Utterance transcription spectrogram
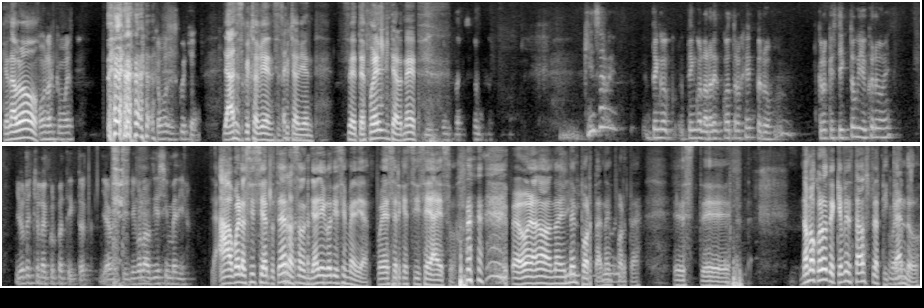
¿Qué onda, bro? Hola, ¿cómo es? ¿Cómo se escucha? Ya se escucha bien, se escucha bien. Se te fue el internet. Disculpa, disculpa. ¿Quién sabe? Tengo, tengo la red 4G, pero creo que es TikTok, yo creo, ¿eh? Yo le echo la culpa a TikTok. Ya ves que llegó a las diez y media. Ah, bueno, sí es cierto, tienes razón, ya llegó diez y media. Puede ser que sí sea eso. Pero bueno, no, no, no importa, no importa. Este, no me acuerdo de qué me estabas Bueno, pues platicando.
